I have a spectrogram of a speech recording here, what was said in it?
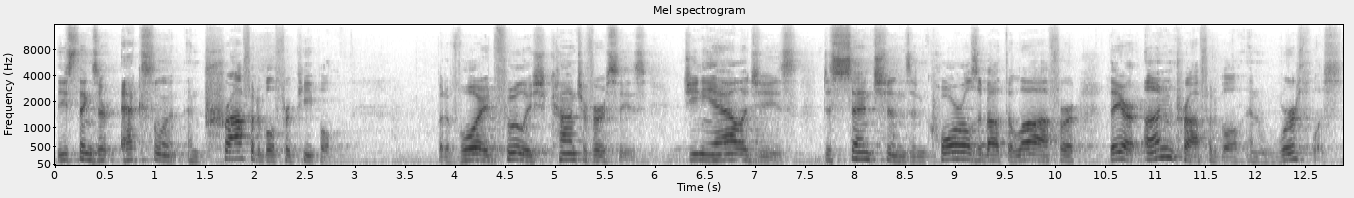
These things are excellent and profitable for people, but avoid foolish controversies, genealogies, dissensions, and quarrels about the law, for they are unprofitable and worthless.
